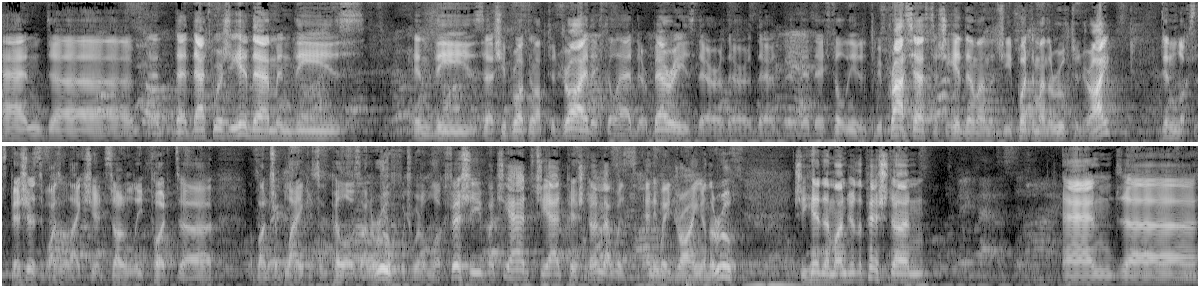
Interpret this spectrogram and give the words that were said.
and, uh, and that, that's where she hid them in these. In these, uh, she brought them up to dry. They still had their berries. Their, their, their, their, they still needed to be processed. And she hid them on the. She put them on the roof to dry. Didn't look suspicious. It wasn't like she had suddenly put uh, a bunch of blankets and pillows on the roof, which would have looked fishy. But she had she had pishtan that was anyway drying on the roof. She hid them under the pishtan, and uh,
